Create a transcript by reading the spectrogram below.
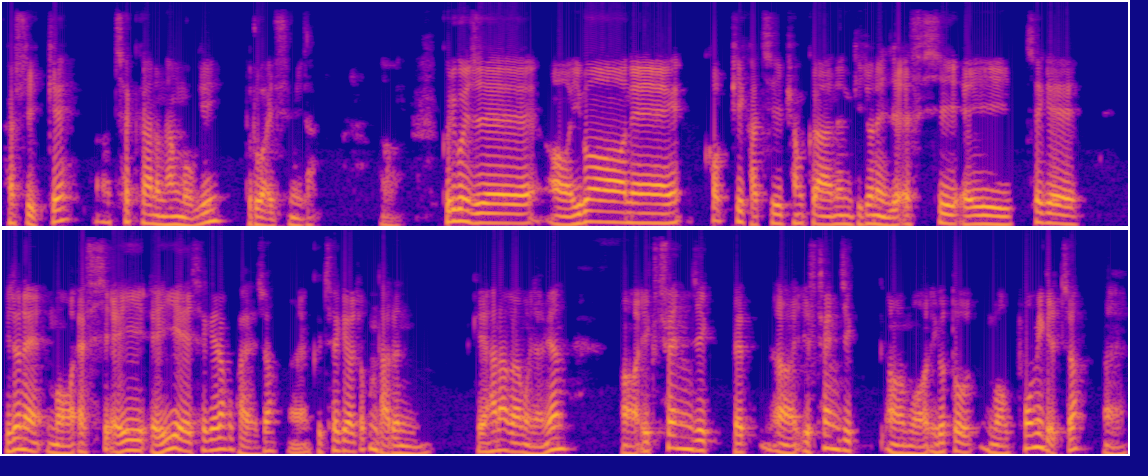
할 수 있게 어, 체크하는 항목이 들어와 있습니다. 어, 그리고 이제 어, 이번에 커피 가치 평가는 기존에 이제 SCA 체계 기존에 뭐 SCA의 체계라고 봐야죠. 네, 그 체계와 조금 다른 게 하나가 뭐냐면 어, bet- 어, extrinsic 어, 뭐 이것도 뭐 폼이겠죠. 네.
